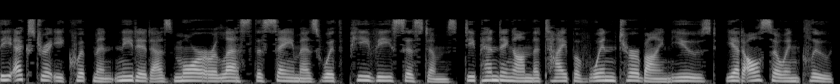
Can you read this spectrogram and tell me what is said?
the extra equipment needed is more or less the same as with PV systems depending on the type of wind turbine used, yet also include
